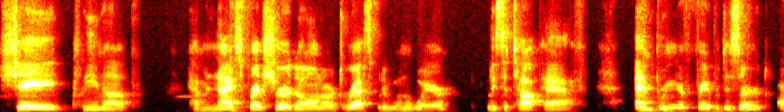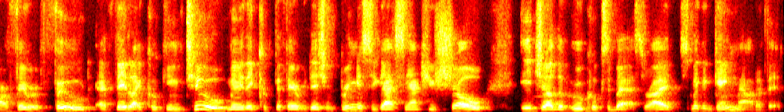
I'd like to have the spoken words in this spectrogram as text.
shave, clean up, have a nice fresh shirt on or dress, whatever you want to wear, at least the top half, and bring your favorite dessert or favorite food. If they like cooking too, maybe they cook their favorite dish and bring it so you guys can actually show each other who cooks the best, right? Just make a game out of it.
